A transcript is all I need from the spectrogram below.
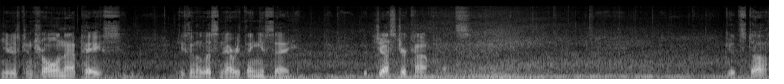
You're just controlling that pace. He's to listen to everything you say with just your confidence. Good stuff.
